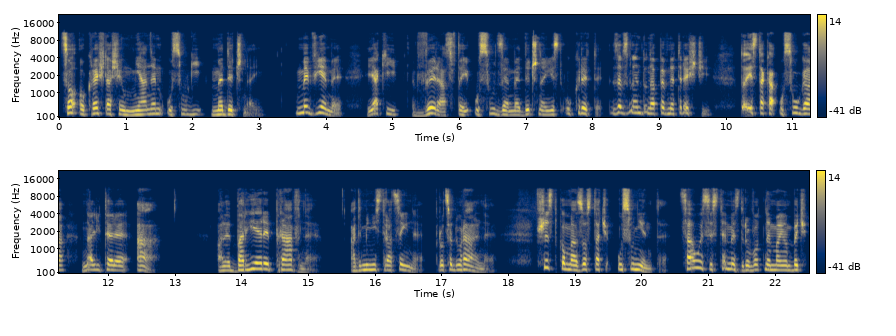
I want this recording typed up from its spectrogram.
co określa się mianem usługi medycznej. My wiemy, jaki wyraz w tej usłudze medycznej jest ukryty ze względu na pewne treści. To jest taka usługa na literę A, ale bariery prawne, administracyjne, proceduralne, wszystko ma zostać usunięte. Całe systemy zdrowotne mają być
